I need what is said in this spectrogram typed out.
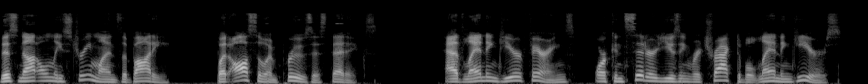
This not only streamlines the body, but also improves aesthetics. Add landing gear fairings or consider using retractable landing gears.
